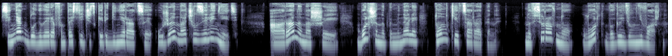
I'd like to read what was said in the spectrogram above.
Синяк, благодаря фантастической регенерации, уже начал зеленеть, а раны на шее больше напоминали тонкие царапины. Но все равно лорд выглядел неважно,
